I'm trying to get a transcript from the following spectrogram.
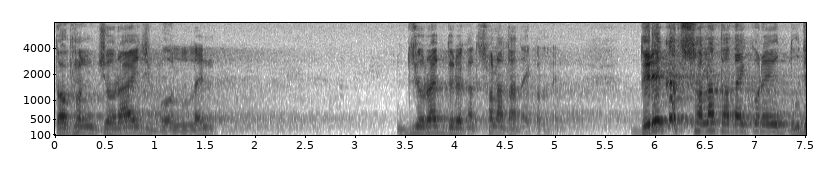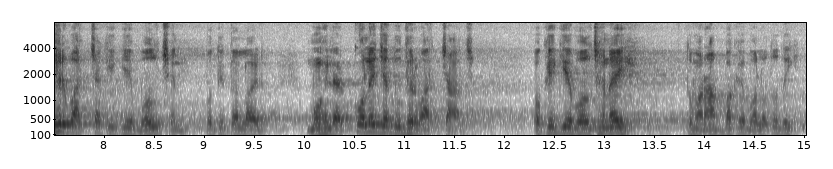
তখন জোরাইজ বললেন, জোরাইজ দুরেকাত সলাত আদায় করলেন। দুরেকাত সলাত আদায় করে দুধের বাচ্চাকে গিয়ে বলছেন, পতিতালয়ের মহিলার কোলে যে দুধের বাচ্চা আছে। ওকে গিয়ে বলছেন, এই, তোমার আব্বাকে বলো তো দেখি।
